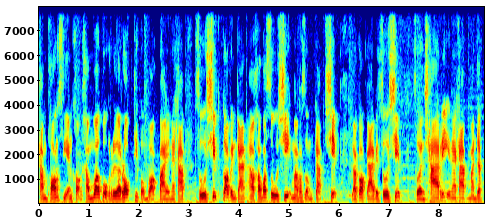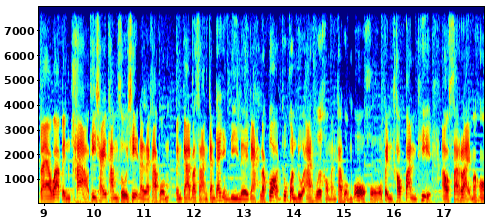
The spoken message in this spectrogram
คำพ้องเสียงของคำว่าพวกเรือรบที่ผมบอกไปนะครับซูชิปก็เป็นการเอาคำว่าซูชิมาผสมกับชิปแล้วก็กลายเป็นซูชิปส่วนชารินะครับมันจะแปลว่าเป็นข้าวที่ใช้ทำซูชินั่นแหละครับผมเป็นการประสานกันได้อย่างดีเลยนะ แล้วก็ทุกคนดูอาร์ตเวิร์กของมันครับผมโอ้โห เป็นข้าวปั้นที่เอาสาหร่ายมาห่อ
